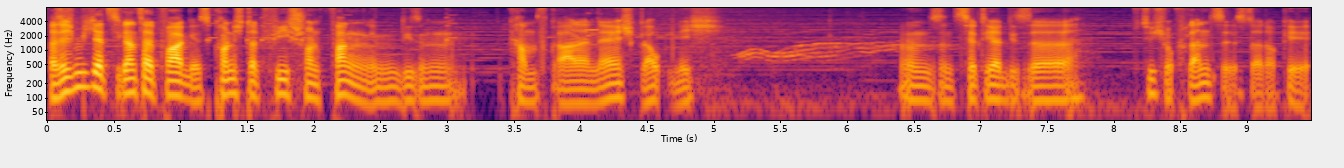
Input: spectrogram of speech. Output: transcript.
was ich mich jetzt die ganze Zeit frage, ist, konnte ich das Vieh schon fangen in diesem Kampf gerade? Ne, ich glaube nicht. Und sonst hätte ja diese Psychopflanze ist das okay.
